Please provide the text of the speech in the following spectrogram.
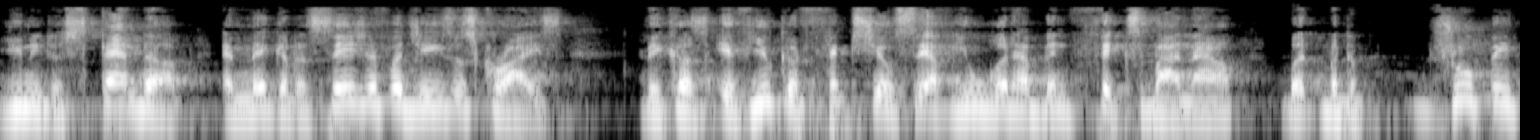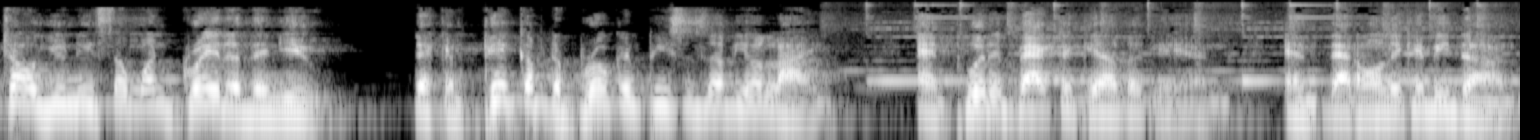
You need to stand up and make a decision for Jesus Christ. Because if you could fix yourself, you would have been fixed by now. But, but the truth be told, you need someone greater than you that can pick up the broken pieces of your life and put it back together again. And that only can be done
